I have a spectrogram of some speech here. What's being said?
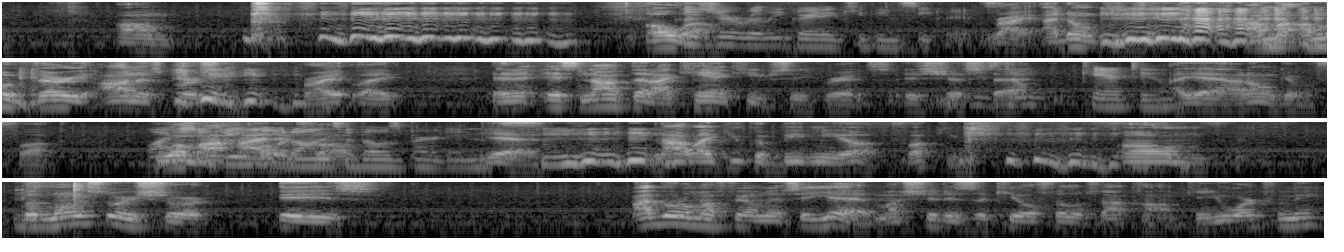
Um. Oh well. Because you're really great at keeping secrets. Right. I don't. Keep secrets. I'm a, I'm a very honest person. Right. Like, and it's not that I can't keep secrets. It's just, just that. don't care to. uh, yeah, I don't give a fuck. Why who should you hold on to those burdens? Yeah. Not like you could beat me up. Fuck you. Um, but long story short is, I go to my family and say, yeah, my shit is AkilPhillips.com. Can you work for me?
